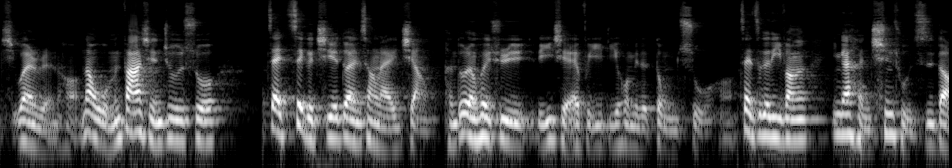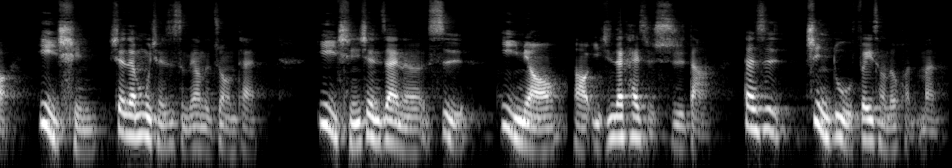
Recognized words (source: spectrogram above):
几万人哈。那我们发现就是说，在这个阶段上来讲，很多人会去理解 FED 后面的动作哈，在这个地方应该很清楚知道。疫情现在目前是什么样的状态？疫情现在呢是疫苗啊已经在开始施打，但是进度非常的缓慢。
